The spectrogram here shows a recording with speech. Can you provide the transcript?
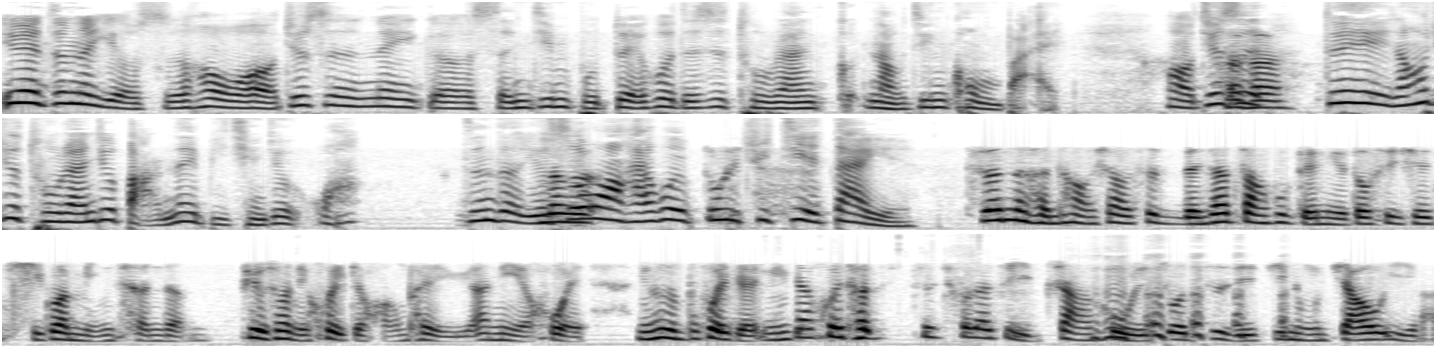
因为真的有时候哦，就是那个神经不对，或者是突然脑筋空白，哦，就是对，然后就突然就把那笔钱就哇，真的有时候还会都会去借贷耶。真的很好笑，是人家账户给你的都是一些奇怪名称的，譬如说你汇给黄佩瑜啊，你也会，你为什么不汇给？你应该汇到就汇在自己账户里做自己金融交易嘛？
